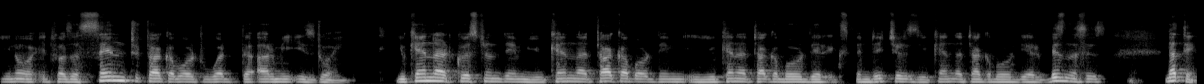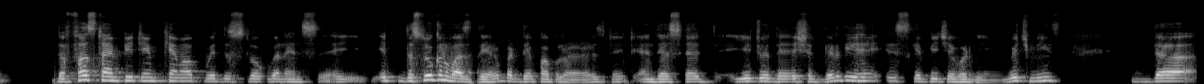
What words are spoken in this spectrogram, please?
you know, it was a sin to talk about what the army is doing you cannot question them. You cannot talk about them. You cannot talk about their expenditures. You cannot talk about their businesses. Nothing. The first time ptm came up with the slogan and it, the slogan was there but they popularized it and they said jo hai iske hai which means the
